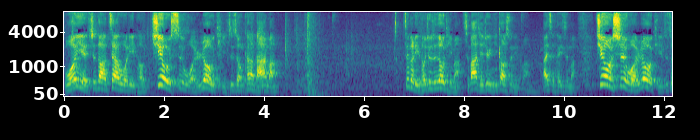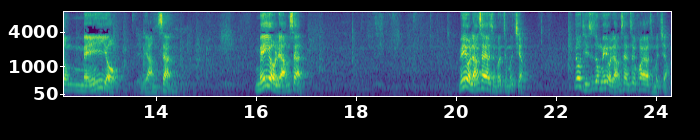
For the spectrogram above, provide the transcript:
我也知道，在我里头就是我肉体之中，看到答案吗？这个里头就是肉体嘛，十八节就已经告诉你了嘛，白纸黑字嘛，就是我肉体之中没有良善，没有良善。没有良善要怎么怎么讲？肉体之中没有良善，这话要怎么讲呢？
